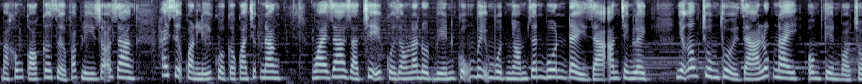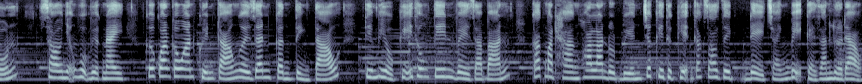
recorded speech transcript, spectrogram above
mà không có cơ sở pháp lý rõ ràng hay sự quản lý của cơ quan chức năng. Ngoài ra, giá trị của dòng lan đột biến cũng bị một nhóm dân buôn đẩy giá ăn chênh lệch. Những ông trùm thổi giá lúc này ôm tiền bỏ trốn. Sau những vụ việc này, cơ quan công an khuyến cáo người dân cần tỉnh táo, tìm hiểu kỹ thông tin về giá bán các mặt hàng hoa lan đột biến trước khi thực hiện các giao dịch để tránh bị kẻ gian lừa đảo.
